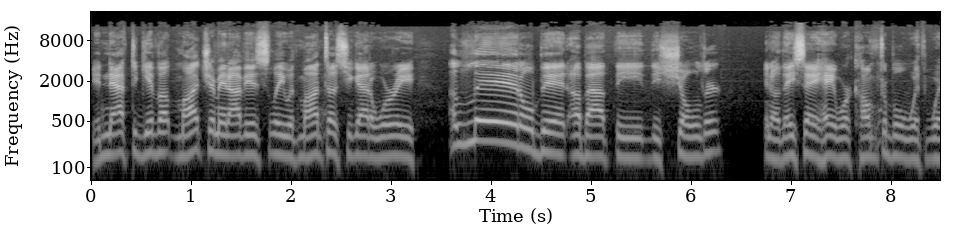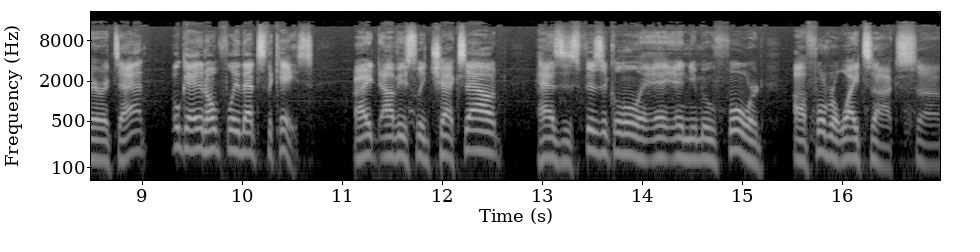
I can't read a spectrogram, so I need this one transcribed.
didn't have to give up much. I mean, obviously, with Montas, you got to worry a little bit about the the shoulder. You know, they say, "Hey, we're comfortable with where it's at." Okay, and hopefully that's the case, right? Obviously, checks out, has his physical, and, and you move forward. Uh, former White Sox uh,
